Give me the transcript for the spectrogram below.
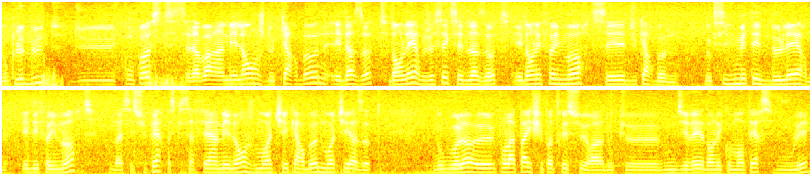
Donc le but du compost, c'est d'avoir un mélange de carbone et d'azote. Dans l'herbe, je sais que c'est de l'azote, et dans les feuilles mortes, c'est du carbone. Donc si vous mettez de l'herbe et des feuilles mortes, bah c'est super parce que ça fait un mélange moitié carbone, moitié azote. Donc voilà, euh, pour la paille je suis pas très sûr, hein. donc euh, vous me direz dans les commentaires si vous voulez.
